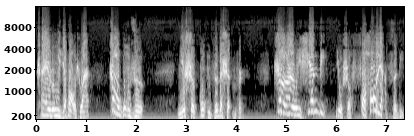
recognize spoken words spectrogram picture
柴荣一抱拳：“赵公子，你是公子的身份，这二位贤弟又是富豪家子弟，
